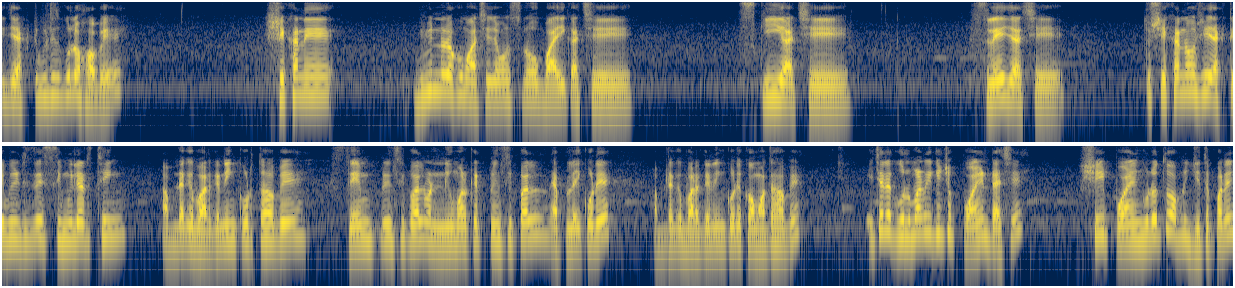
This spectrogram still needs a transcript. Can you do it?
এই যে অ্যাক্টিভিটিসগুলো হবে, সেখানে বিভিন্ন রকম আছে, যেমন স্নো বাইক আছে স্কি আছে স্লেজ আছে। তো সেখানেও সেই অ্যাক্টিভিটিসের সিমিলার থিং আপনাকে বার্গেনিং করতে হবে। সেম প্রিন্সিপাল মানে নিউ মার্কেট প্রিন্সিপাল অ্যাপ্লাই করে আপনাকে বার্গেনিং করে কমাতে হবে। এছাড়া গুলমার্গে কিছু পয়েন্ট আছে সেই পয়েন্টগুলোতেও আপনি যেতে পারেন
